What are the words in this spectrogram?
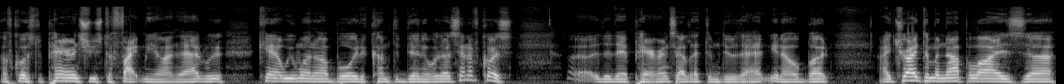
Of course, the parents used to fight me on that. We can't. We want our boy to come to dinner with us, and of course, uh, their parents. I let them do that, you know. But I tried to monopolize uh,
